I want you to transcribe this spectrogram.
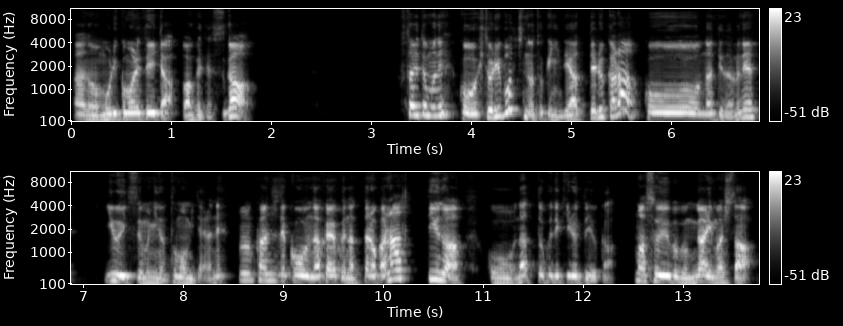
あ、あの、盛り込まれていたわけですが、二人ともね、こう、一人ぼっちの時に出会ってるから、こう、なんていうんだろうね、唯一無二の友みたいなね、うん、感じでこう、仲良くなったのかなっていうのは、こう、納得できるというか、まあ、そういう部分がありました。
